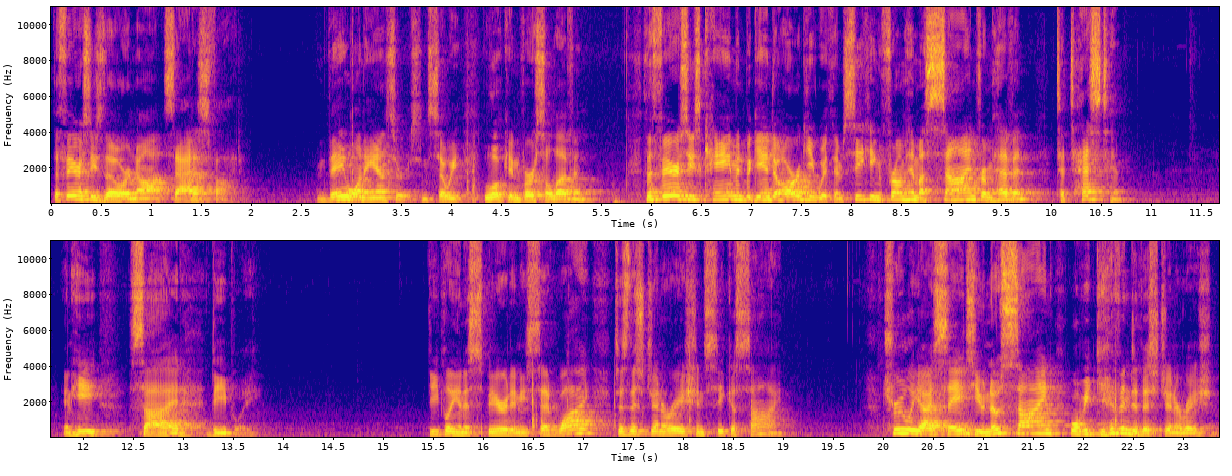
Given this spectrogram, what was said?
The Pharisees, though, are not satisfied. And they want answers. And so we look in verse 11. The Pharisees came and began to argue with him, seeking from him a sign from heaven to test him. and he sighed deeply. Deeply in his spirit, and he said, Why does this generation seek a sign? Truly I say to you, no sign will be given to this generation.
